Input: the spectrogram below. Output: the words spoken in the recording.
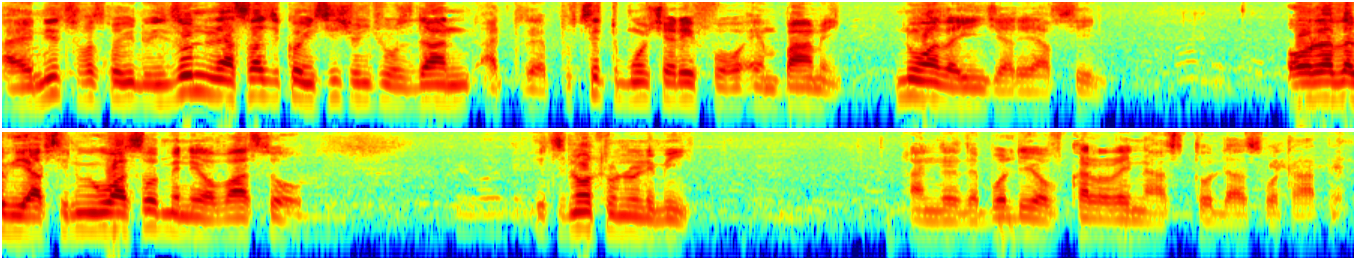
I need to first all, it's only a surgical incision which was done at the State Mortuary for embalming. No other injury I've seen. Or rather we have seen, we were so many of us, so it's not only me. And uh, the body of Caroline has told us what happened.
